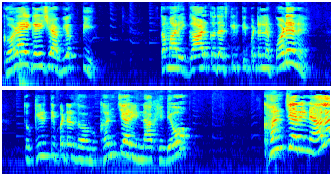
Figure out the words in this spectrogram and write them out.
ઘડાઈ ગઈ છે આ વ્યક્તિ. તમારી ગાળ કદાચ કીર્તિ પટેલને પડે ને, તો કીર્તિ પટેલ તો ખંચેરી નાખી દેવો ખંચેરીને હાલે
